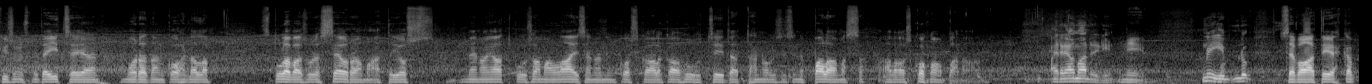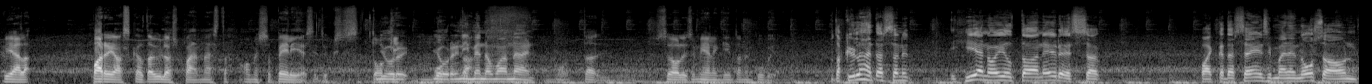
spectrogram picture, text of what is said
kysymys, mitä itse jään Moratan kohdalla tulevaisuudessa seuraamaan, että jos meno jatkuu samanlaisena, niin koska alkaa huhut siitä, että hän olisi sinne palaamassa avauskokoonpanoon. Real Madridin. Niin, Niin, no, se vaatii ehkä vielä pari askelta ylöspäin näistä omissa peliesityksissä toki, juuri, mutta, juuri nimenomaan näin. mutta se olisi mielenkiintoinen kuvio. Mutta kyllähän tässä nyt hieno ilta on edessä. Vaikka tässä ensimmäinen osa on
